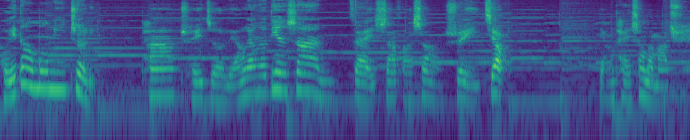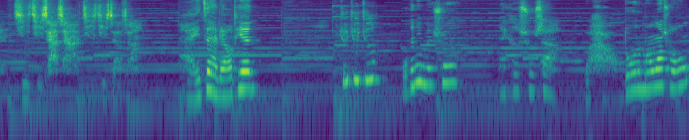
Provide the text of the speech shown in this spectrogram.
回到猫咪这里，它吹着凉凉的电扇，在沙发上睡觉。阳台上的麻雀叽叽喳喳，叽叽喳喳。还在聊天，啾啾啾！我跟你们说，那棵树上有好多的毛毛虫，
